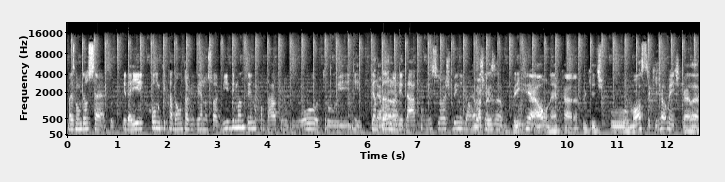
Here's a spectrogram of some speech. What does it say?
mas não deu certo. E daí, como que cada um tá vivendo a sua vida e mantendo contato um com o outro e, e tentando uma- lidar com isso, eu acho bem legal. É uma achei- coisa bem real, né, cara? Porque, tipo, mostra que realmente, galera,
